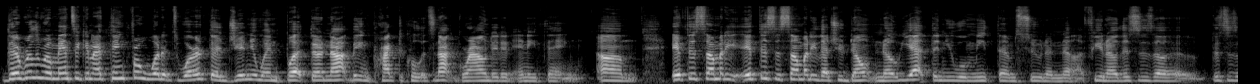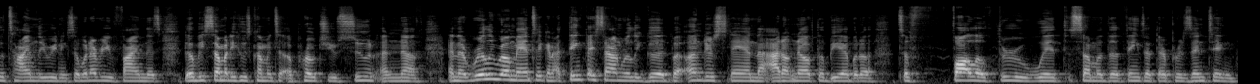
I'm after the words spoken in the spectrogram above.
they're really romantic and I think for what it's worth, they're genuine, but they're not being practical. It's not grounded in anything. Um, if this somebody, if this is somebody that you don't know yet, then you will meet them soon enough. You know, this is a, this is a timely reading. So whenever you find this, there'll be somebody who's coming to approach you soon enough. And they're really romantic and I think they sound really good, but understand that I don't know if they'll be able to, to follow through with some of the things that they're presenting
